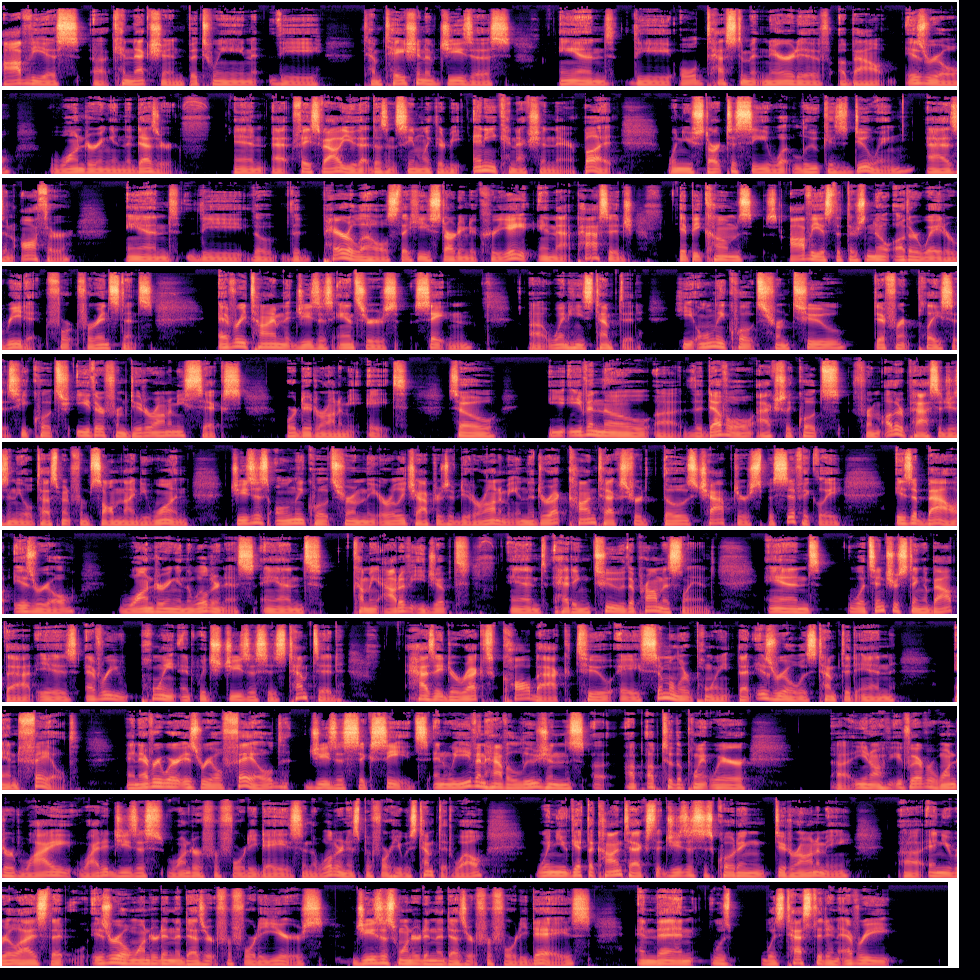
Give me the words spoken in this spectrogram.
obvious uh, connection between the temptation of Jesus and the Old Testament narrative about Israel wandering in the desert. And at face value, that doesn't seem like there'd be any connection there. But when you start to see what Luke is doing as an author and the the the parallels that he's starting to create in that passage, it becomes obvious that there's no other way to read it. For for instance, every time that Jesus answers Satan uh, when he's tempted, he only quotes from two different places. He quotes either from Deuteronomy 6 or Deuteronomy 8. So even though uh, the devil actually quotes from other passages in the Old Testament, from Psalm 91, Jesus only quotes from the early chapters of Deuteronomy. And the direct context for those chapters specifically is about Israel wandering in the wilderness and coming out of Egypt and heading to the promised land. And what's interesting about that is every point at which Jesus is tempted has a direct callback to a similar point that Israel was tempted in and failed. And everywhere Israel failed, Jesus succeeds. And we even have allusions uh, up up to the point where, uh, you know, if you ever wondered why why did Jesus wander for forty days in the wilderness before he was tempted? Well, when you get the context that Jesus is quoting Deuteronomy, uh, and you realize that Israel wandered in the desert for forty years, Jesus wandered in the desert for forty days, and then was was tested in every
